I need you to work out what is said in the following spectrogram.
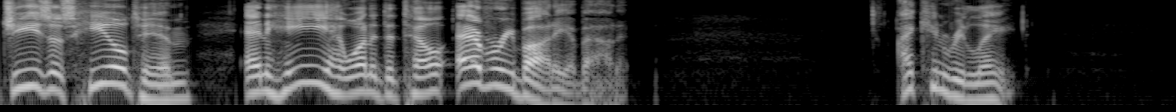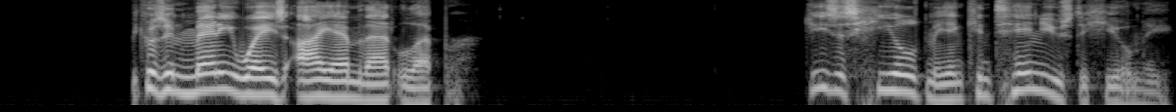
Jesus healed him and he wanted to tell everybody about it. I can relate because in many ways I am that leper. Jesus healed me and continues to heal me,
